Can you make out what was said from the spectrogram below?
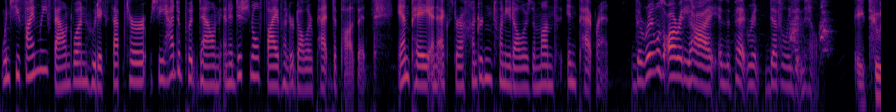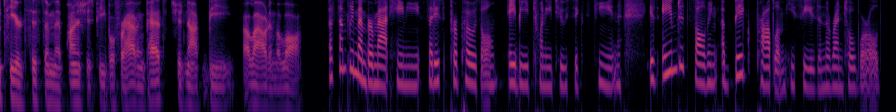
When she finally found one who'd accept her, she had to put down an additional $500 pet deposit and pay an extra $120 a month in pet rent. The rent was already high, and the pet rent definitely didn't help. A two tiered system that punishes people for having pets should not be allowed in the law. Assemblymember Matt Haney said his proposal, AB 2216, is aimed at solving a big problem he sees in the rental world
